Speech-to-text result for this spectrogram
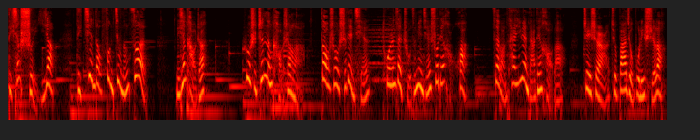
得像水一样，得见到缝就能钻。你先考着，若是真能考上了，到时候十点前托人在主子面前说点好话，再往太医院打点好了，这事儿啊就八九不离十了。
